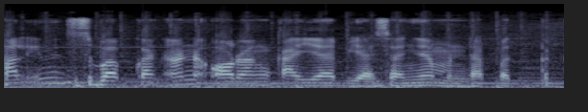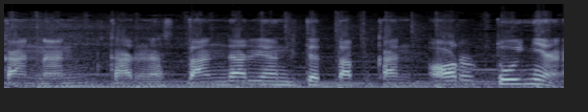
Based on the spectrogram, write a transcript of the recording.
Hal ini disebabkan anak orang kaya biasanya mendapat tekanan karena standar yang ditetapkan ortunya,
